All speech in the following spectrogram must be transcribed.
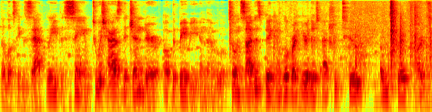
that looks exactly the same, to which has the gender of the baby in the envelope. So inside this big envelope right here, there's actually two of these gray cards.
